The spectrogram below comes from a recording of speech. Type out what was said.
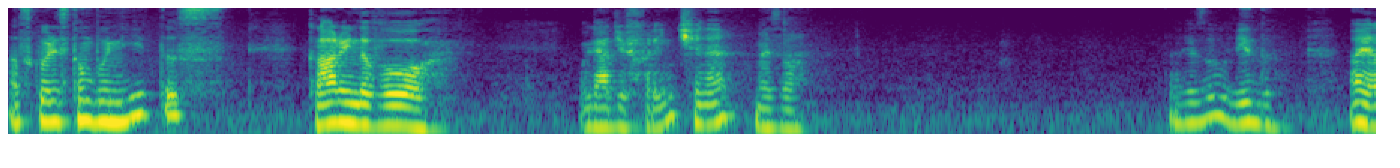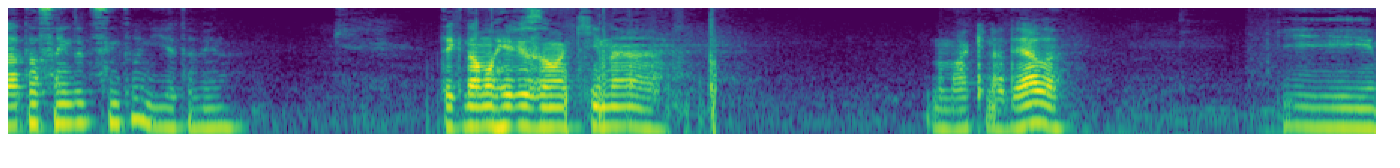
As cores estão bonitas. Claro, ainda vou olhar de frente, né? Mas ó. Tá resolvido. Olha, ela tá saindo de sintonia, tá vendo? Tem que dar uma revisão aqui na na máquina dela. E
